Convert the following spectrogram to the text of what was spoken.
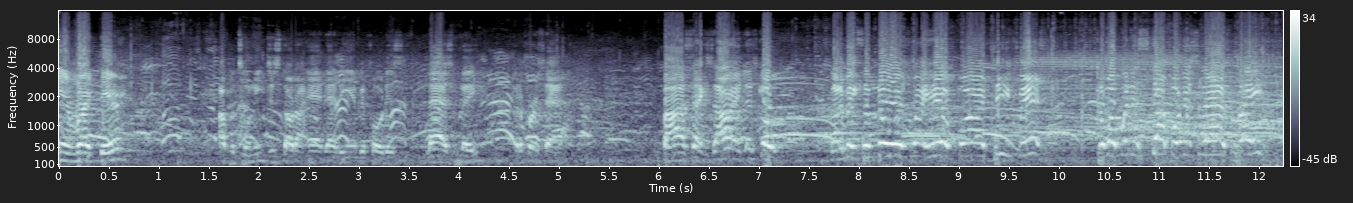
end right there. Opportunity, just thought I'd add that in before this last play of the first half. Five seconds, all right, let's go. Gotta make some noise right here for our defense. Come up with a stop on this last play.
